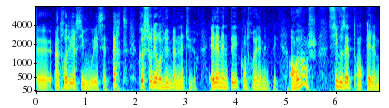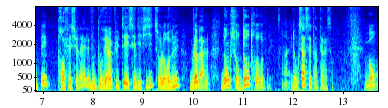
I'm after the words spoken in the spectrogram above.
euh, introduire, si vous voulez, cette perte que sur des revenus de même nature. LMNP contre LMNP. En revanche, si vous êtes en LMP professionnel, vous pouvez imputer ces déficits sur le revenu global, donc sur d'autres revenus. Et donc ça, c'est intéressant. Bon,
